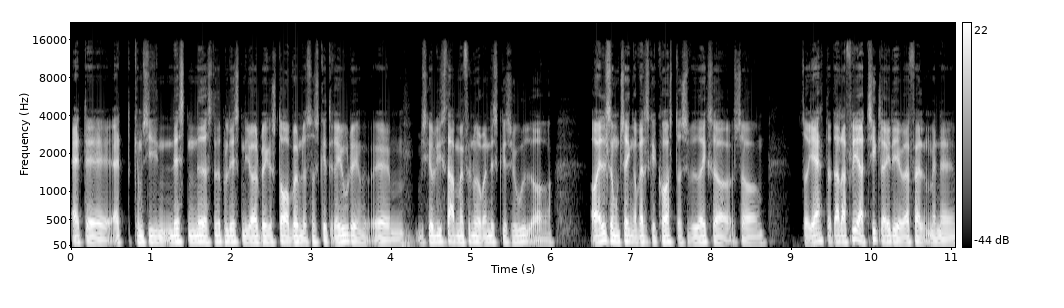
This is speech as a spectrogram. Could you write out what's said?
at, øh, at kan man sige, næsten nederst nede på listen i øjeblikket står, hvem der så skal drive det. Øh, vi skal jo lige starte med at finde ud af, hvordan det skal se ud, og, og alle sådan nogle ting, og hvad det skal koste osv. Ikke? Så, så, så ja, der, der er flere artikler i det i hvert fald, men, øh,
